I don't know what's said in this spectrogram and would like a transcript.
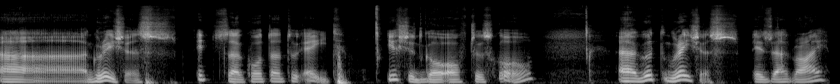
Uh, gracious, it's a quarter to eight. You should go off to school. Uh, good gracious, is that right?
